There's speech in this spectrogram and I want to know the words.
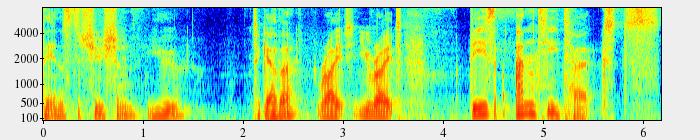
the institution, you, together, right? you write, these anti-texts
